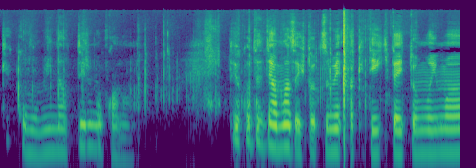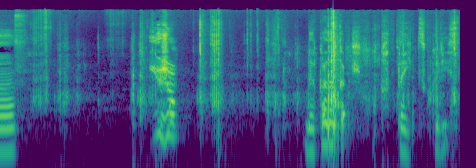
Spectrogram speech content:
結構もうみんな売ってるのかなということで、じゃあまず1つ目開けていきたいと思います。よいしょなかなか硬い作りです。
